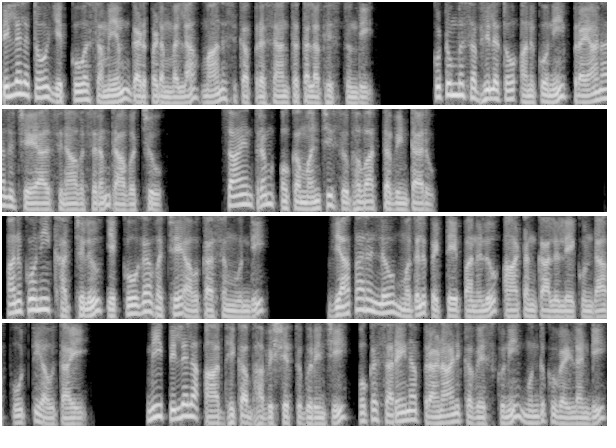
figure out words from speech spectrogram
పిల్లలతో ఎక్కువ సమయం గడపడం వల్ల మానసిక ప్రశాంతత లభిస్తుంది. కుటుంబ సభ్యులతో అనుకోని ప్రయాణాలు చేయాల్సిన అవసరం రావచ్చు. సాయంత్రం ఒక మంచి శుభవార్త వింటారు. అనుకోని ఖర్చులు ఎక్కువగా వచ్చే అవకాశం ఉంది. వ్యాపారంలో మొదలుపెట్టే పనులు ఆటంకాలు లేకుండా పూర్తి అవుతాయి. మీ పిల్లల ఆర్థిక భవిష్యత్తు గురించి ఒక సరైన ప్రణాళిక వేసుకుని ముందుకు వెళ్ళండి.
